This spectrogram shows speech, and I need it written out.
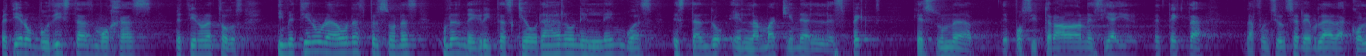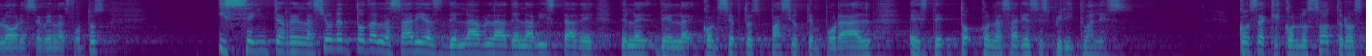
Metieron budistas, monjas, metieron a todos. Y metieron a unas personas, unas negritas que oraron en lenguas estando en la máquina, el SPECT, que es una de positrones y ahí detecta la función cerebral a colores, se ven las fotos y se interrelacionan todas las áreas del habla, de la vista, de- de del concepto espacio-temporal, este, con las áreas espirituales. Cosa que con los otros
